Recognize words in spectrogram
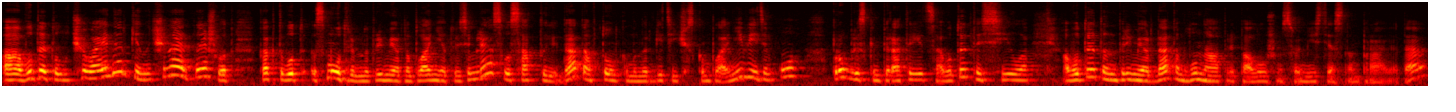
а, вот эта лучевая энергия начинает, знаешь, вот как-то вот смотрим, например, на планету Земля с высоты, да, там в тонком энергетическом плане, и видим, о, проблеск императрицы, а вот это сила, а вот это, например, да, там Луна, предположим, в своем естественном праве, да.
